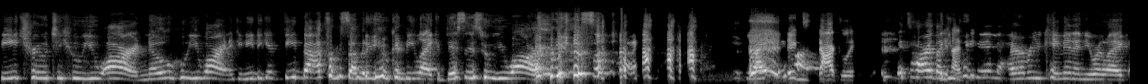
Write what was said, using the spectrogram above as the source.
be true to who you are. Know who you are. And if you need to get feedback from somebody who can be like, this is who you are, right? Exactly. It's hard. Like Yes. you came in, I remember you came in and you were like,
